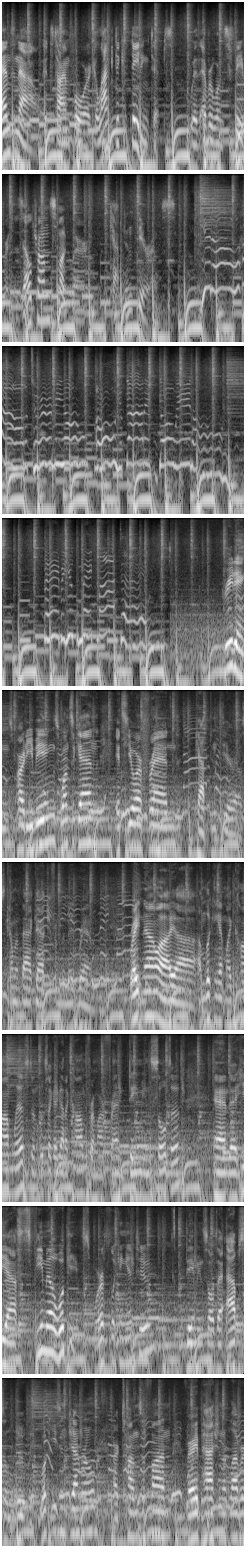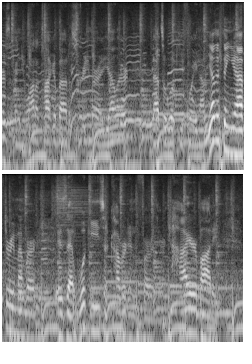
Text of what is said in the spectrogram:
And now it's time for Galactic Dating Tips with everyone's favorite Zeltron smuggler, Captain Theros. You know how to turn me on. Oh, you got it going on. Baby, you can make my day. Greetings, party beings. Once again, it's your friend, Captain Theros, coming back at you from the mid rim. Right now, I, uh, I'm looking at my com list, and it looks like I got a com from our friend Damien Solta. And uh, he asks, female Wookiees worth looking into? Damien Solta, absolutely. Wookiees in general are tons of fun, very passionate lovers, and you want to talk about a screamer, a yeller, that's a Wookiee for you. Now, the other thing you have to remember is that Wookiees are covered in fur, their entire body.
